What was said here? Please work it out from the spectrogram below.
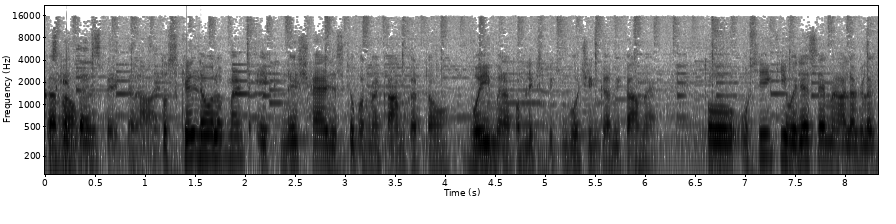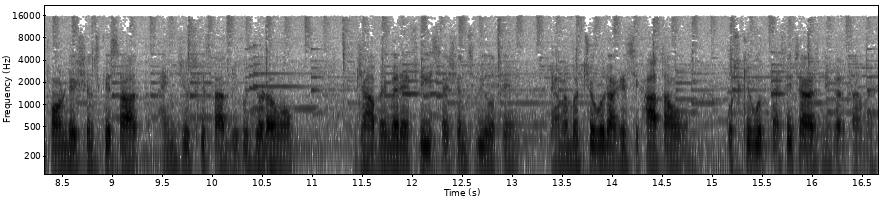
कर रहा हूँ। हाँ तो स्किल डेवलपमेंट एक निश है जिसके ऊपर मैं काम करता हूँ। वही मेरा पब्लिक स्पीकिंग कोचिंग का भी काम है। तो उसी की वजह से मैं अलग अलग फाउंडेशन के साथ एन के साथ भी कुछ जुड़ा हुआ हूँ। जहाँ पे मेरे फ्री सेशंस भी होते हैं। जहाँ मैं बच्चों को जाके सिखाता हूँ। उसके कोई पैसे चार्ज नहीं करता मैं।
